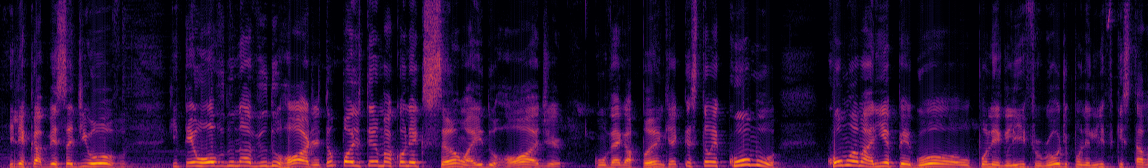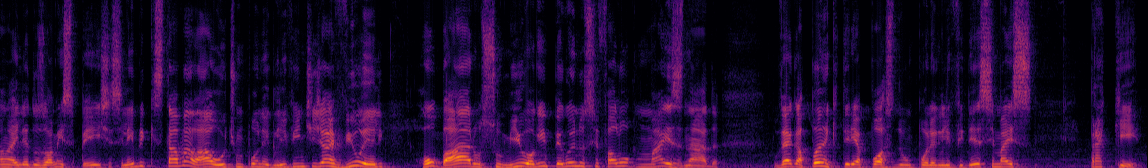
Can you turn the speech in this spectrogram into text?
Ilha Cabeça de Ovo. Que tem o ovo do navio do Roger. Então pode ter uma conexão aí do Roger com o Vegapunk. A questão é como como a marinha pegou o Poneglyph, o Road Poneglyph que estava na Ilha dos Homens Peixes. Se lembre que estava lá o último Poneglyph, a gente já viu ele. Roubaram, sumiu, alguém pegou e não se falou mais nada. O Vegapunk teria posse de um Poneglyph desse, mas para quê?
